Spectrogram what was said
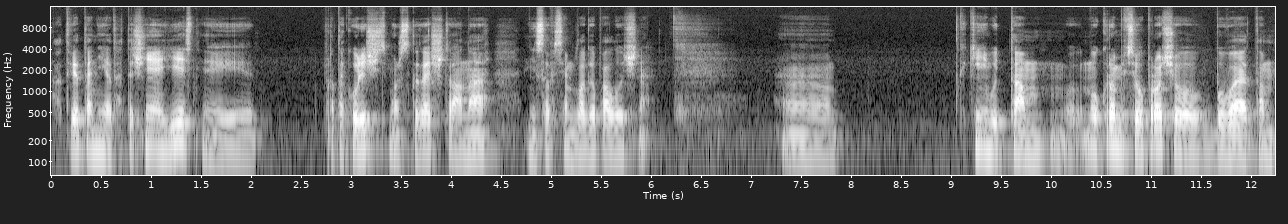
Ответа нет. Точнее, есть, и про такую личность можно сказать, что она не совсем благополучна. Какие-нибудь там, ну, кроме всего прочего, бывают там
